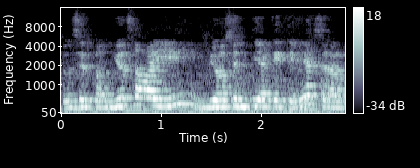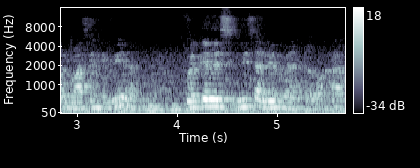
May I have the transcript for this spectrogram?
Entonces, cuando yo estaba allí, yo sentía que quería hacer algo más en mi vida. Fue que decidí salirme a trabajar,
